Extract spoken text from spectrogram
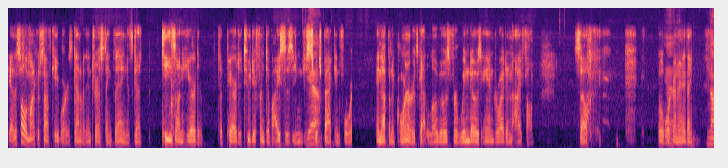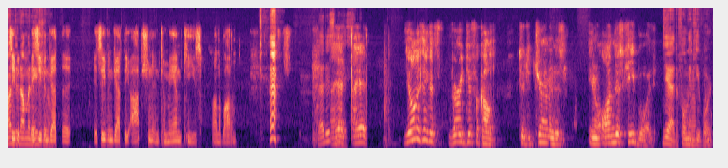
yeah, this whole Microsoft keyboard is kind of an interesting thing. It's got keys on here to to pair to two different devices. You can just yeah. switch back and forth and up in the corner it's got logos for Windows, Android, and iPhone. So it'll yeah. work on anything. Non-denominational. It's even, it's even got the it's even got the option and command keys on the bottom. that is I nice. Had, I had the only thing that's very difficult to determine is you know on this keyboard. Yeah, the folding keyboard.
